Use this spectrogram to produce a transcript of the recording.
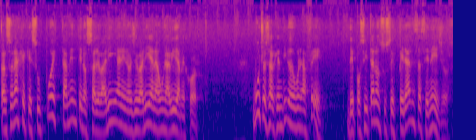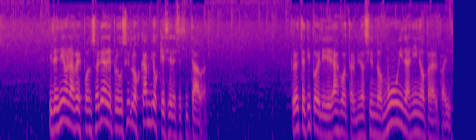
Personajes que supuestamente nos salvarían y nos llevarían a una vida mejor. Muchos argentinos de buena fe depositaron sus esperanzas en ellos y les dieron la responsabilidad de producir los cambios que se necesitaban. Pero este tipo de liderazgo terminó siendo muy dañino para el país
